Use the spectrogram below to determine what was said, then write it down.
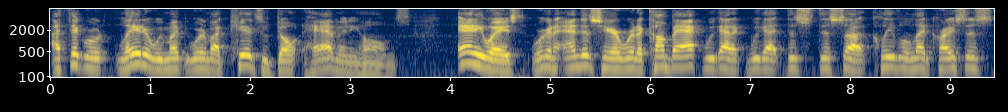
I think we're later we might be worried about kids who don't have any homes. Anyways, we're gonna end this here. We're gonna come back. We got a, we got this this uh, Cleveland lead crisis.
